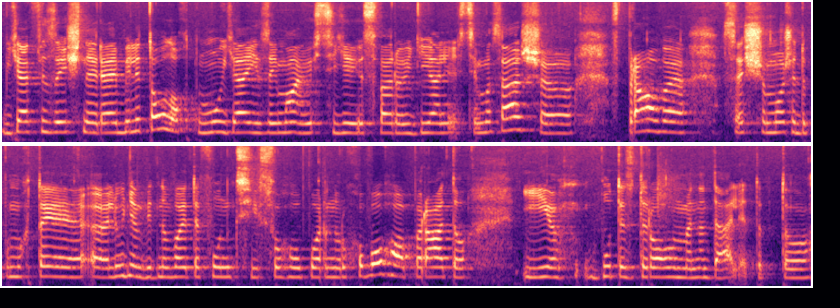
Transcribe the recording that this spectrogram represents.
Я фізичний реабілітолог, тому я і займаюся цією сферою діяльності. Масаж, е, вправи, все, що може допомогти е, людям відновити функції свого опорно-рухового апарату і бути здоровими надалі. Тобто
